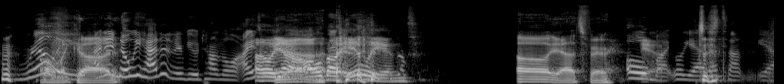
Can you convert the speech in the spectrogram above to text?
really? Oh I didn't know we had an interview with Tom DeLonge. I oh yeah, Yeah. all about aliens. Oh yeah, that's fair. Oh Yeah. my, well yeah, Just- that's not yeah.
